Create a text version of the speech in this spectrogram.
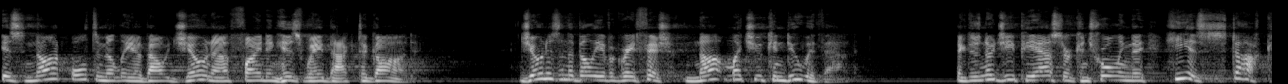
is not ultimately about Jonah finding his way back to God. Jonah's in the belly of a great fish. Not much you can do with that. Like there's no GPS or controlling the, he is stuck.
